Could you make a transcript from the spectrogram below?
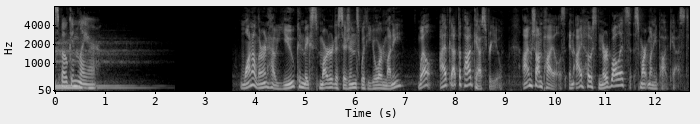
SpokenLayer. Want to learn how you can make smarter decisions with your money? Well, I've got the podcast for you. I'm Sean Pyles, and I host NerdWallet's Smart Money Podcast.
